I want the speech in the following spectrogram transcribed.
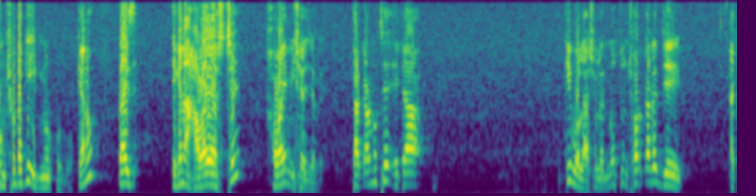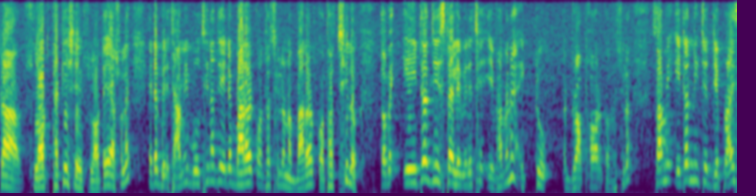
অংশটাকে ইগনোর করব। কেন? প্রাইস এখানে হাওয়ায় আসছে হাওয়ায় মিশে যাবে। তার কারণ হচ্ছে এটা কি বলে আসলে, নতুন সরকারের যে একটা ফ্লট থাকে, সেই ফ্লটে আসলে এটা বেড়েছে। আমি বলছি না যে এটা বাড়ার কথা ছিল না, বাড়ার কথা ছিল। তবে এইটা যে স্টাইলে বেড়েছে, এভাবে না একটু ড্রপ হওয়ার কথা ছিল। সো আমি এটার নিচের যে প্রাইস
